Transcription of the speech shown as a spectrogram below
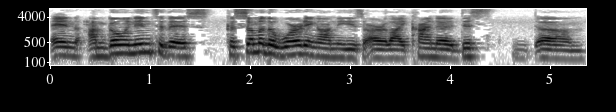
and I'm going into this because some of the wording on these are like kind of dis um,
